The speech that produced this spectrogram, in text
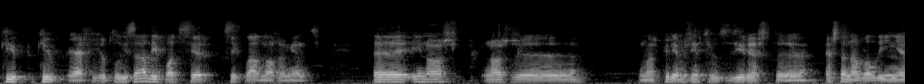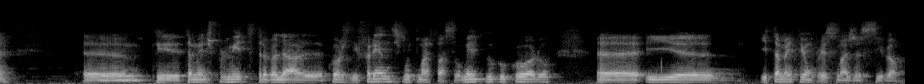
que, que, é reutilizado e pode ser reciclado novamente. e nós, nós, nós queríamos introduzir esta, esta nova linha que também nos permite trabalhar cores diferentes muito mais facilmente do que o couro e, e também tem um preço mais acessível.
